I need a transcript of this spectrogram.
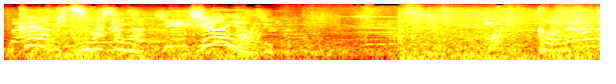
黒き翼よ宙よ粉々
